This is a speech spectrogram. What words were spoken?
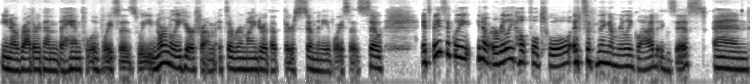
you know rather than the handful of voices we normally hear from it's a reminder that there's so many voices. So it's basically you know a really helpful tool. It's something i'm really glad exists. And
